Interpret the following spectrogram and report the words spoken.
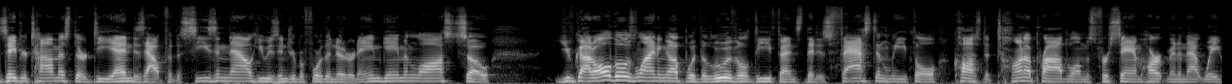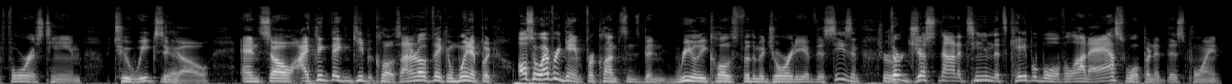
Xavier Thomas, their D end, is out for the season now. He was injured before the Notre Dame game and lost. So You've got all those lining up with the Louisville defense that is fast and lethal, caused a ton of problems for Sam Hartman and that Wake Forest team two weeks ago. And so I think they can keep it close. I don't know if they can win it, but also every game for Clemson's been really close for the majority of this season. They're just not a team that's capable of a lot of ass whooping at this point.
